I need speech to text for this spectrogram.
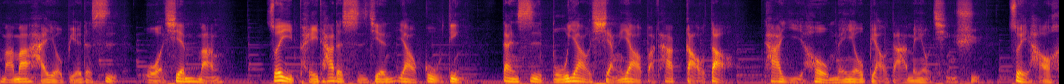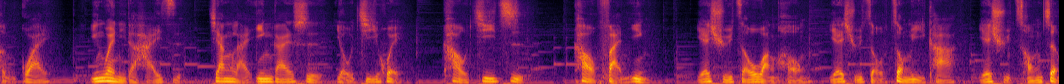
妈妈还有别的事，我先忙，所以陪他的时间要固定，但是不要想要把他搞到他以后没有表达、没有情绪，最好很乖，因为你的孩子将来应该是有机会靠机智、靠反应，也许走网红，也许走综艺咖，也许从政，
